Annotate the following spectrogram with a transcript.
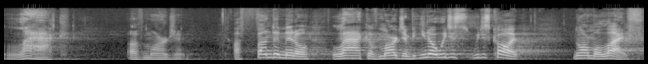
lack of margin. A fundamental lack of margin. But you know, we just, we just call it normal life.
